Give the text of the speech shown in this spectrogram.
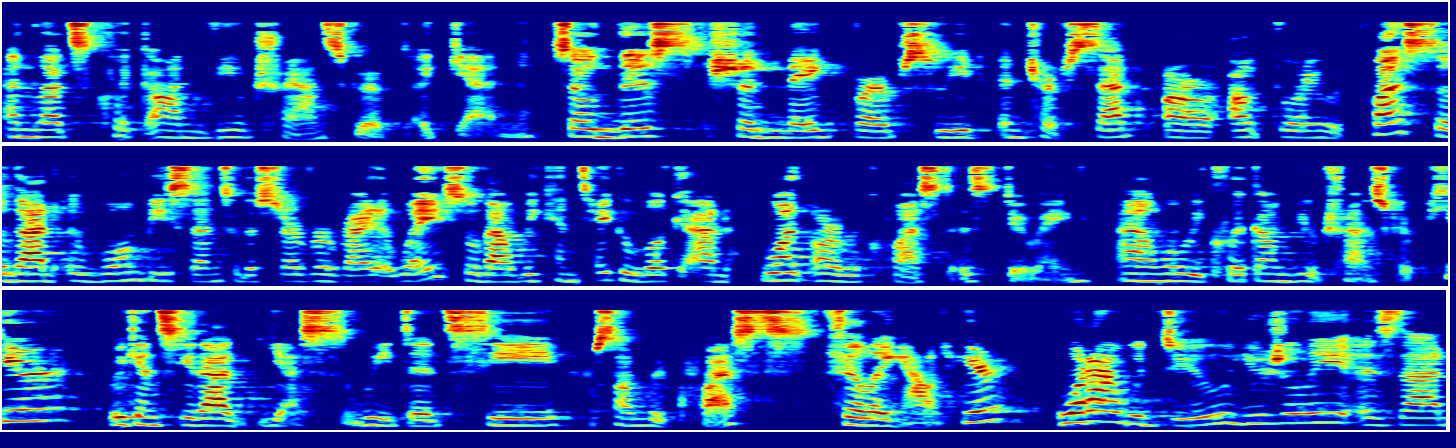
And let's click on view transcript again. So this should make Burp Suite intercept our outgoing request so that it won't be sent to the server right away so that we can take a look at what our request is doing. And when we click on view transcript here, we can see that yes, we did see some requests filling out here. What I would do usually is that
